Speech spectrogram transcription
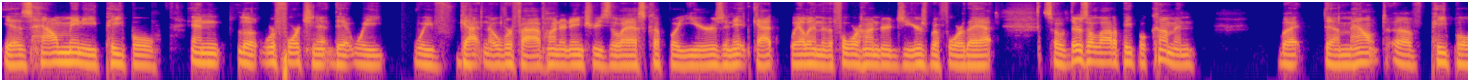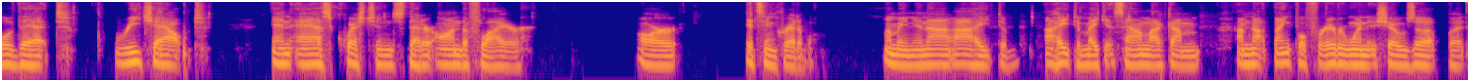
is how many people and look we're fortunate that we we've gotten over 500 entries the last couple of years and it got well into the 400s years before that. So there's a lot of people coming but the amount of people that reach out and ask questions that are on the flyer are it's incredible. I mean and i, I hate to i hate to make it sound like i'm i'm not thankful for everyone that shows up but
